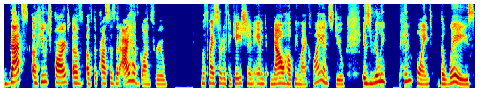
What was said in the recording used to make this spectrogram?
that's a huge part of, of the process that i have gone through with my certification and now helping my clients do is really pinpoint the ways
